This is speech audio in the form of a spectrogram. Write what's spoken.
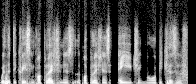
with a decreasing population is that the population is aging more because of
